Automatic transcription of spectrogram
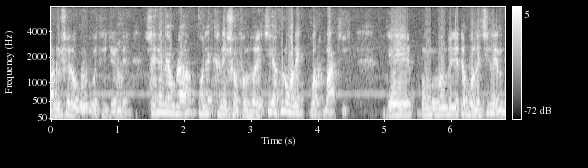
মানুষের অগ্রগতির জন্য। সেখানে আমরা অনেকখানি সফল হয়েছি, এখনও অনেক পথ বাকি। যে বঙ্গবন্ধু যেটা বলেছিলেন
